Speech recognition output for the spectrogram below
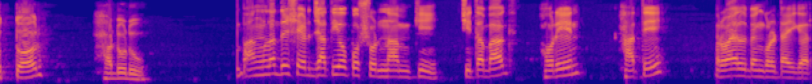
উত্তর হাডুডু। বাংলাদেশের জাতীয় পশুর নাম কি? চিতাবাঘ হরিণ হাতি রয়্যাল বেঙ্গল টাইগার।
